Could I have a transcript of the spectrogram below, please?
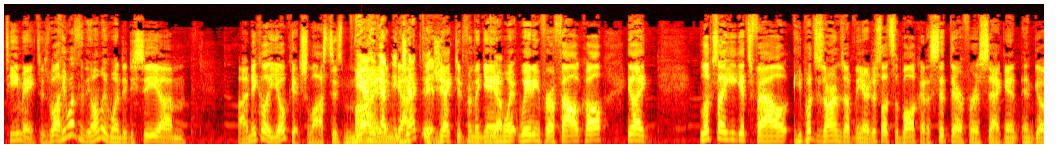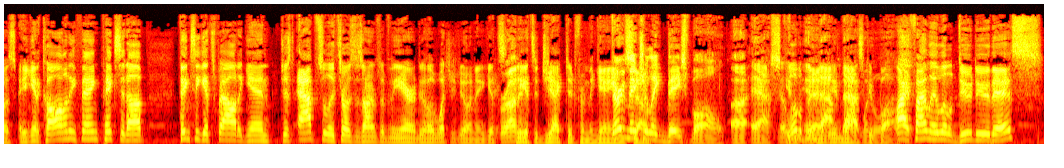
teammates as well. He wasn't the only one. Did you see? Um, uh, Nikola Jokic lost his mind Yeah, he got and ejected. got ejected from the game, Yep. wait, waiting for a foul call. He like looks like he gets fouled. He puts his arms up in the air, just lets the ball kind of sit there for a second, and goes, "Are you going to call anything?" Picks it up. Thinks he gets fouled again. Just absolutely throws his arms up in the air and goes, "What you doing?" And he gets Running. he gets ejected from the game. Very So- Major League Baseball uh, esque. a little bit in, that, in that basketball. All right, finally a little do do this.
